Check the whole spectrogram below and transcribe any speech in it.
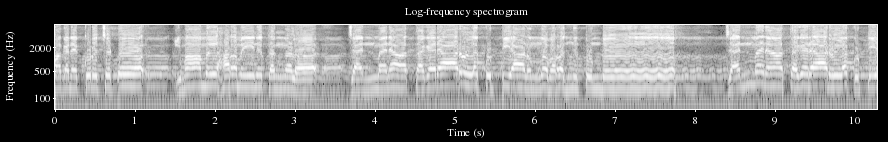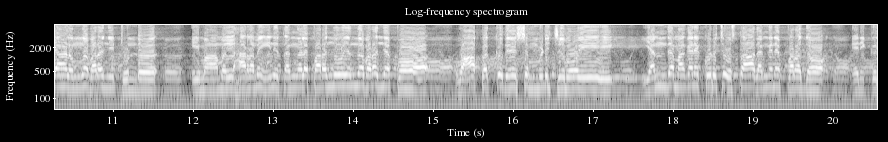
മകനെ കുറിച്ചിട്ട് ഇമാമുൽ ഹറമൈന് തങ്ങൾ ജന്മനാ തകരാറുള്ള കുട്ടിയാണെന്ന് പറഞ്ഞിട്ടുണ്ട്. ജന്മനാ തകരാറുള്ള കുട്ടിയാണെന്ന് പറഞ്ഞിട്ടുണ്ട്. ഇമാമുൽ ഹറമൈന് തങ്ങളെ പറഞ്ഞു എന്ന് പറഞ്ഞപ്പോ വാപ്പക്ക് ദേഷ്യം പിടിച്ചു പോയി. എന്റെ മകനെ കുറിച്ച് ഉസ്താദ് അങ്ങനെ പറഞ്ഞോ? എനിക്ക്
